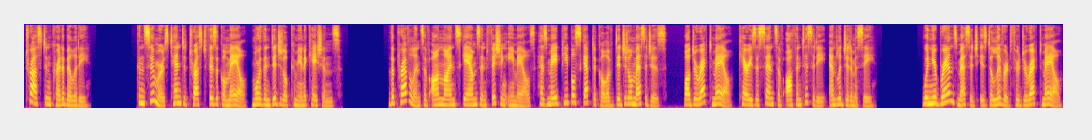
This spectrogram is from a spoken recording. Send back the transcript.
Trust and credibility. Consumers tend to trust physical mail more than digital communications. The prevalence of online scams and phishing emails has made people skeptical of digital messages, while direct mail carries a sense of authenticity and legitimacy. When your brand's message is delivered through direct mail,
